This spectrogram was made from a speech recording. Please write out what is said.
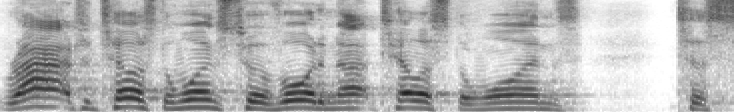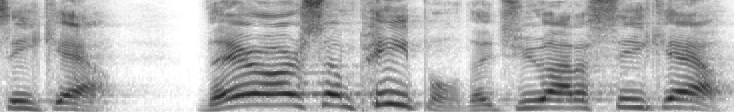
right to tell us the ones to avoid and not tell us the ones to seek out. There are some people that you ought to seek out.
